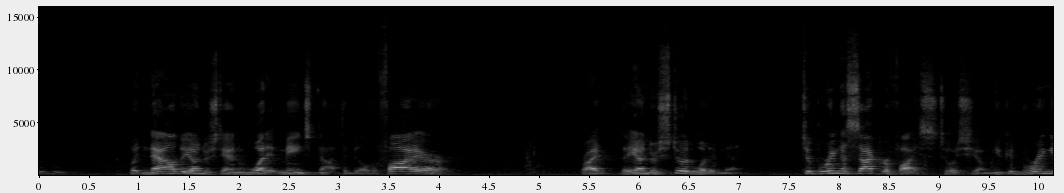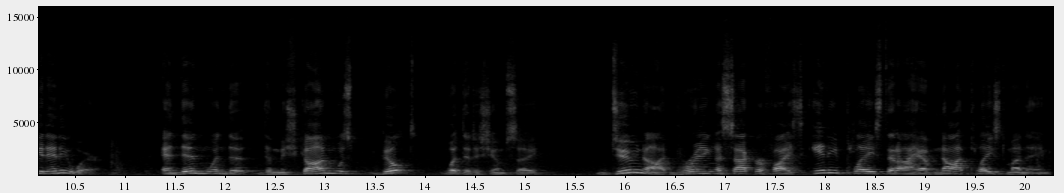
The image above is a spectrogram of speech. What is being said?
Mm-hmm. But now they understand what it means not to build a fire, right? They understood what it meant. To bring a sacrifice to Hashem, you could bring it anywhere. And then when the, the Mishkan was built, what did Hashem say? Do not bring a sacrifice any place that I have not placed my name.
